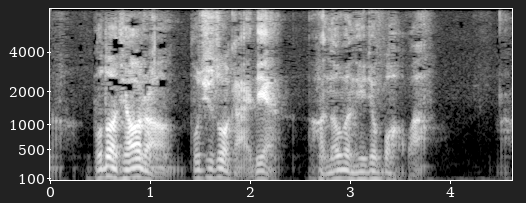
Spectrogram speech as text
啊，不做调整，不去做改变很多问题就不好办啊。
